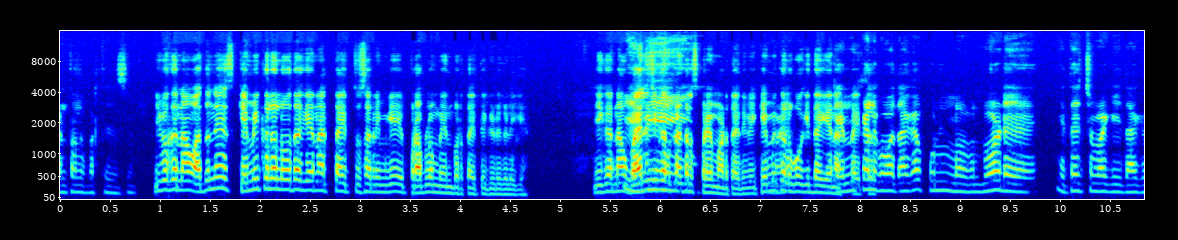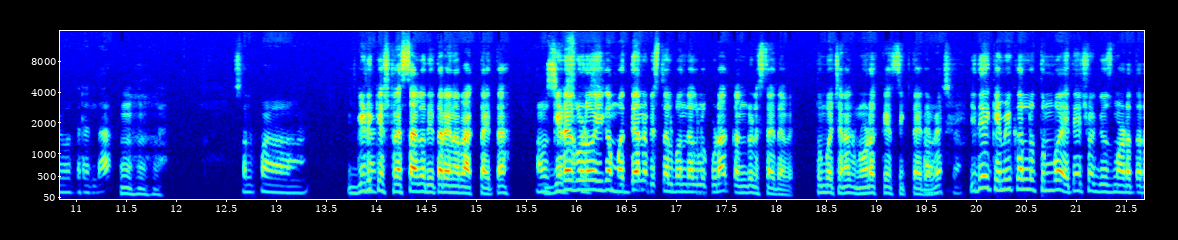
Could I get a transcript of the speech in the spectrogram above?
ಕಂಟ್ರೋಲ್ ಬರ್ತಿದೆ ಸರ್. ಇವಾಗ ನಾವು ಅದನ್ನೇ ಕೆಮಿಕಲ್ ಅಲ್ಲಿ ಹೋದಾಗ ಏನಾಗ್ತಾ ಇತ್ತು ಸರ್ ನಿಮಗೆ? ಪ್ರಾಬ್ಲಮ್ ಏನ್ ಬರ್ತಾ ಇತ್ತು ಗಿಡಗಳಿಗೆ? ಈಗ ನಾವು ಬಯಾಲಜಿಕಲ್ ಕಂಟ್ರೋಲ್ ಸ್ಪ್ರೇ ಮಾಡ್ತಾ ಇದ್ದೀವಿ ಕೆಮಿಕಲ್ ಹೋಗಿದ್ದಾಗ ಏನಾಗ್ತಾ ಕೆಮಿಕಲ್ ಇತ್ತು ಹೋದಾಗ ಫುಲ್ ಲೋಡ್ ಯಥೇಚ್ಛವಾಗಿ ಇದಾಗಿರೋದ್ರಿಂದ. ಸ್ವಲ್ಪ ಗಿಡಕ್ಕೆ ಸ್ಟ್ರೆಸ್ ಆಗೋದು ಈ ತರ ಏನಾರು ಆಗ್ತಾ ಇತ್ತಾ? ಗಿಡಗಳು ಈಗ ಮಧ್ಯಾಹ್ನ ಬಿಸಿಲು ಬಂದಾಗ್ಲೂ ಕೂಡ ಕಂಗಳಿಸ್ತಾ ಇದಾವೆ. ತುಂಬಾ ಚೆನ್ನಾಗಿ ನೋಡಕ್ಕೆ ಸಿಗ್ತಾ ಇದಾವೆ. ಇದೇ ಕೆಮಿಕಲ್ ತುಂಬಾ ಯಥೇಚ್ಛವಾಗಿ ಯೂಸ್ ಮಾಡೋ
